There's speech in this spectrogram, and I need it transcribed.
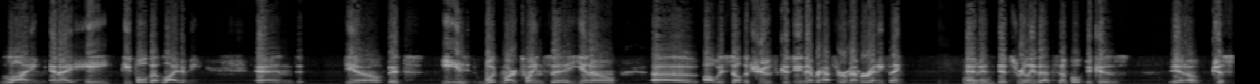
lying and I hate people that lie to me. And you know it's e- what Mark Twain say. You know, uh, always tell the truth because you never have to remember anything. Oh, and yeah. it, it's really that simple because you know just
